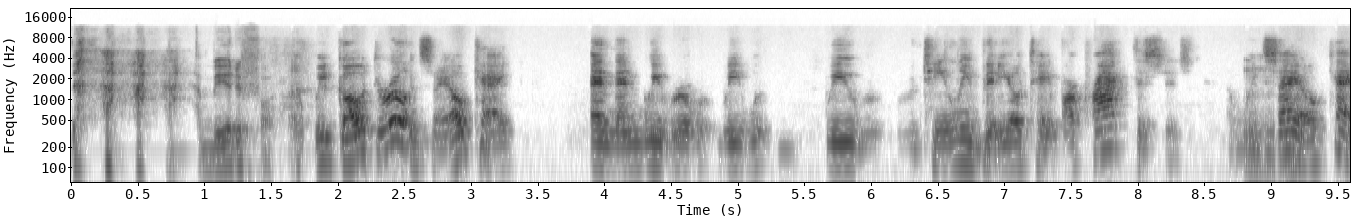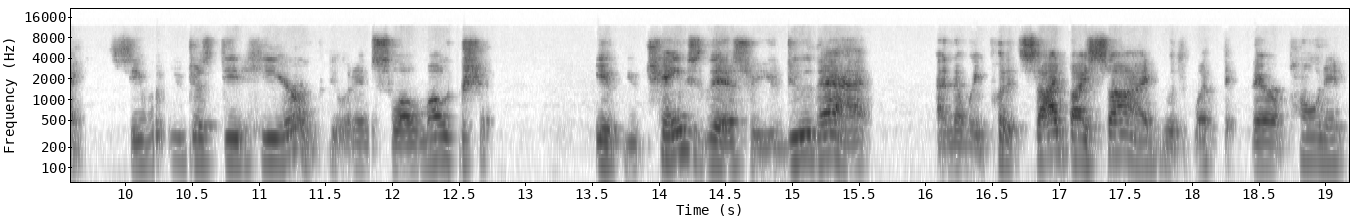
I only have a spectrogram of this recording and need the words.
Beautiful. We'd go through and say, okay. And then we were we we routinely videotape our practices. And we'd Mhm. say, okay, see what you just did here and do it in slow motion. If you change this or you do that, and then we put it side by side with what th- their opponent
